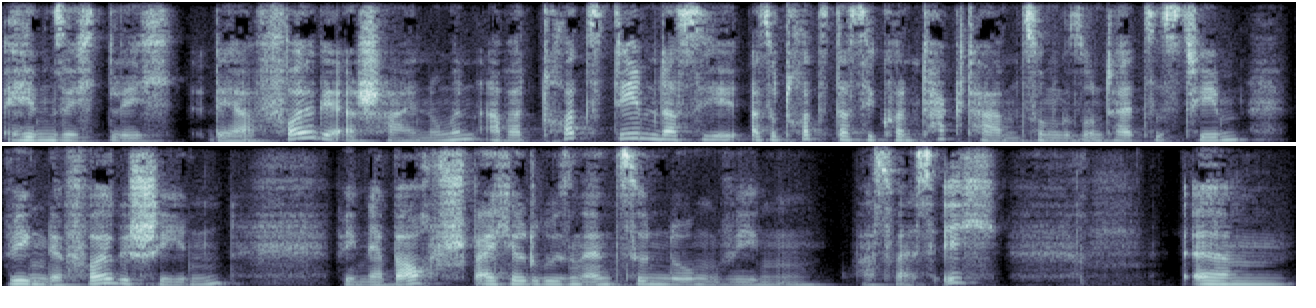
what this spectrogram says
hinsichtlich der Folgeerscheinungen, aber trotzdem, dass sie, also trotz, dass sie Kontakt haben zum Gesundheitssystem wegen der Folgeschäden, wegen der Bauchspeicheldrüsenentzündung, wegen was weiß ich, ähm,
